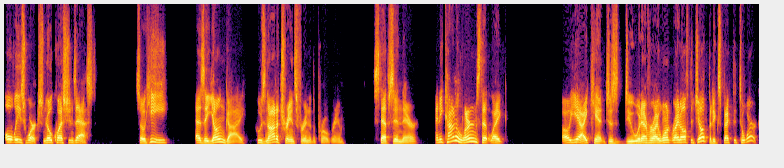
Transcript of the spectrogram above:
always works, no questions asked. So he, as a young guy who's not a transfer into the program, steps in there and he kind of learns that, like, oh, yeah, I can't just do whatever I want right off the jump and expect it to work.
